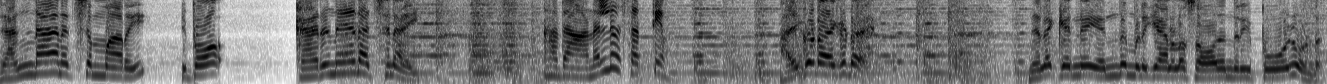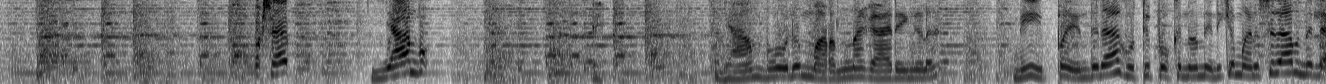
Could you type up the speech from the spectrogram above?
രണ്ടാനച്ഛൻ മാറി. ഇപ്പോ കരുണയുടെ അച്ഛനായി. അതാണല്ലോ സത്യം. ആയിക്കോട്ടെ ആയിക്കോട്ടെ. നിനക്ക് എന്നെ എന്തും വിളിക്കാനുള്ള സ്വാതന്ത്ര്യം ഇപ്പോഴും ഉണ്ട്. പക്ഷെ ഞാൻ ഞാൻ പോലും മറന്ന കാര്യങ്ങൾ നീ ഇപ്പൊ എന്തിനാ കുത്തിപ്പൊക്കുന്നതെന്ന് എനിക്ക് മനസ്സിലാവുന്നില്ല.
